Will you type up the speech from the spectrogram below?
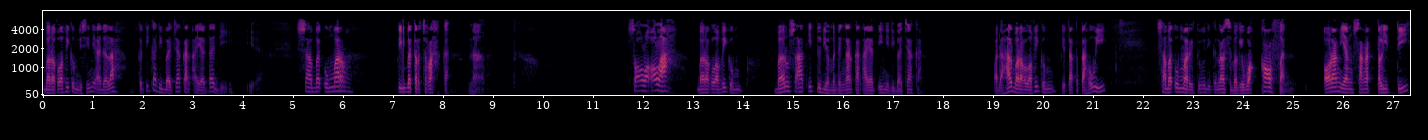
barakallahu fikum di sini adalah ketika dibacakan ayat tadi, ya, sahabat Umar tiba tercerahkan. Nah, seolah-olah barakallahu fikum baru saat itu dia mendengarkan ayat ini dibacakan. Padahal barakallahu fikum kita ketahui sahabat Umar itu dikenal sebagai wakafan. Orang yang sangat teliti,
